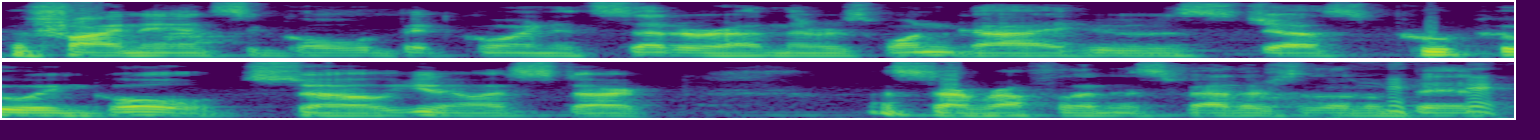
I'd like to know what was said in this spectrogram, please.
the finance, of gold, Bitcoin, etc. And there was one guy who's just poo-pooing gold. So you know, I start I start ruffling his feathers a little bit,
